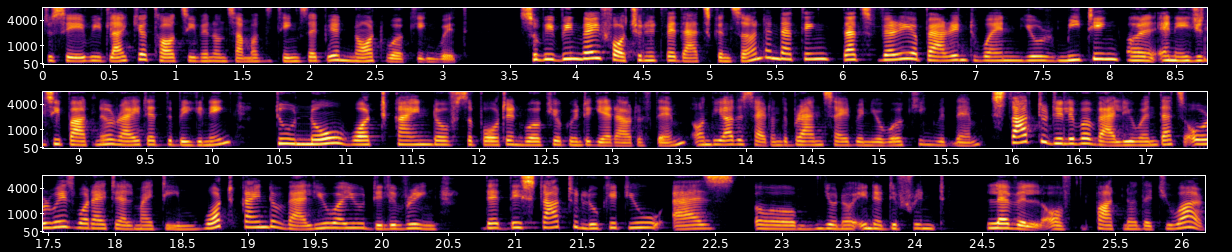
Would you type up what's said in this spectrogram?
to say we'd like your thoughts even on some of the things that we're not working with. So we've been very fortunate where that's concerned. And I think that's very apparent when you're meeting uh, an agency partner right at the beginning to know what kind of support and work you're going to get out of them. On the other side, on the brand side, when you're working with them, start to deliver value. And that's always what I tell my team. What kind of value are you delivering that they start to look at you as, um, you know, in a different level of partner that you are?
